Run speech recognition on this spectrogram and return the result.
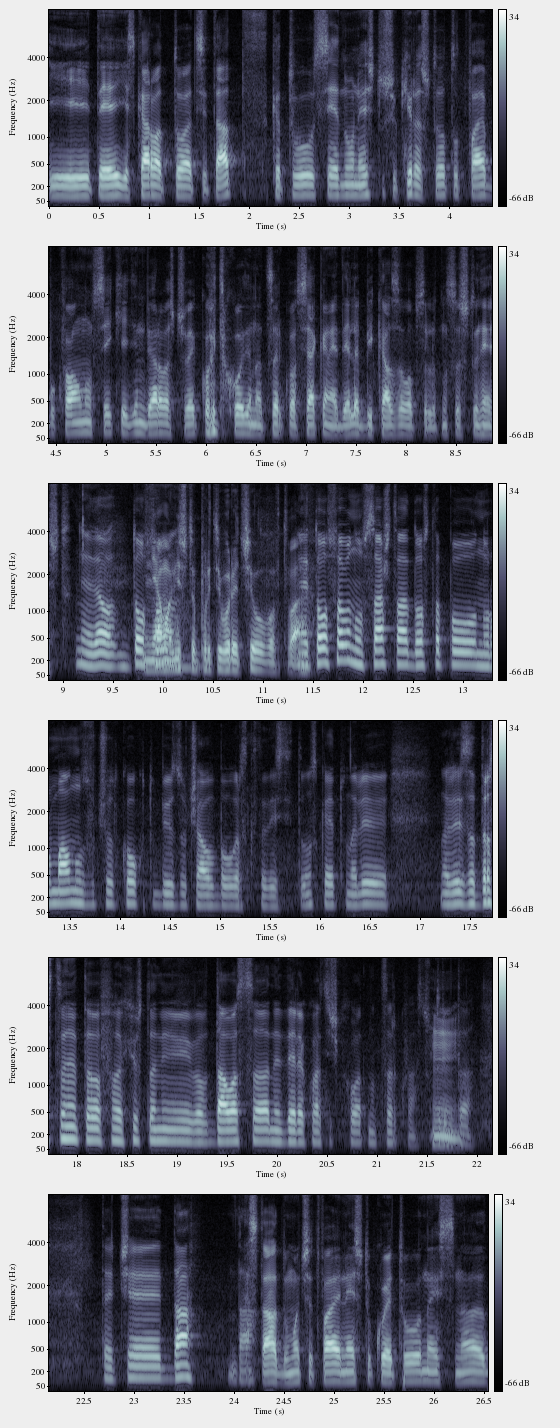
И те изкарват този цитат, като се едно нещо шокира, защото това е буквално всеки един вярващ човек, който ходи на църква всяка неделя, би казал абсолютно също нещо. не, да, то особено, Няма нищо противоречиво в това. Не, то особено в САЩ това доста по-нормално звучи, отколкото би звучало в българската действителност, където нали, нали, задръстванията в Хюстън и в Далас са неделя, когато всички ходят на църква сутринта. Тъй, че да, Да. Става дума, че това е нещо, което наистина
